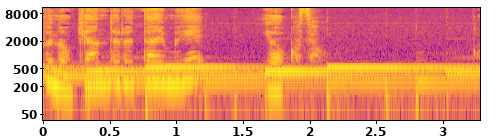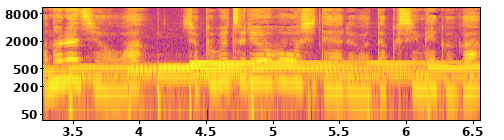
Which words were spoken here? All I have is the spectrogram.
婦のキャンドルタイムへようこそこのラジオは植物療法士である私メグが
